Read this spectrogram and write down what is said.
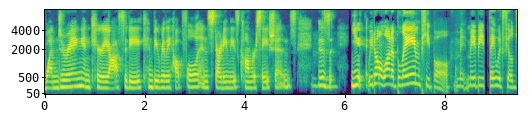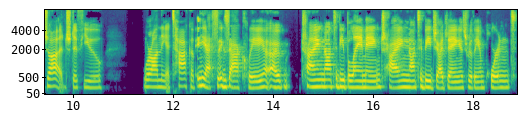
wondering and curiosity can be really helpful in starting these conversations. Mm-hmm. you, we don't want to blame people. Maybe they would feel judged if you were on the attack of yes exactly. Uh, trying not to be blaming trying not to be judging is really important.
